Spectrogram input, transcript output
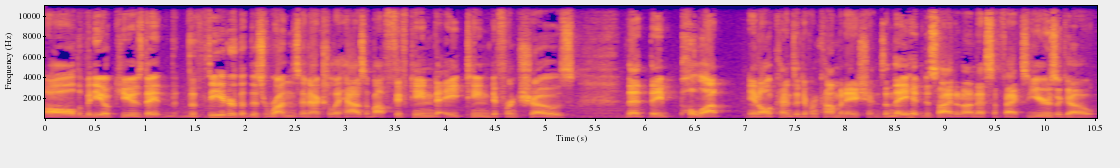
All the video cues, they, the theater that this runs in actually has about 15 to 18 different shows that they pull up in all kinds of different combinations. And they had decided on SFX years ago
